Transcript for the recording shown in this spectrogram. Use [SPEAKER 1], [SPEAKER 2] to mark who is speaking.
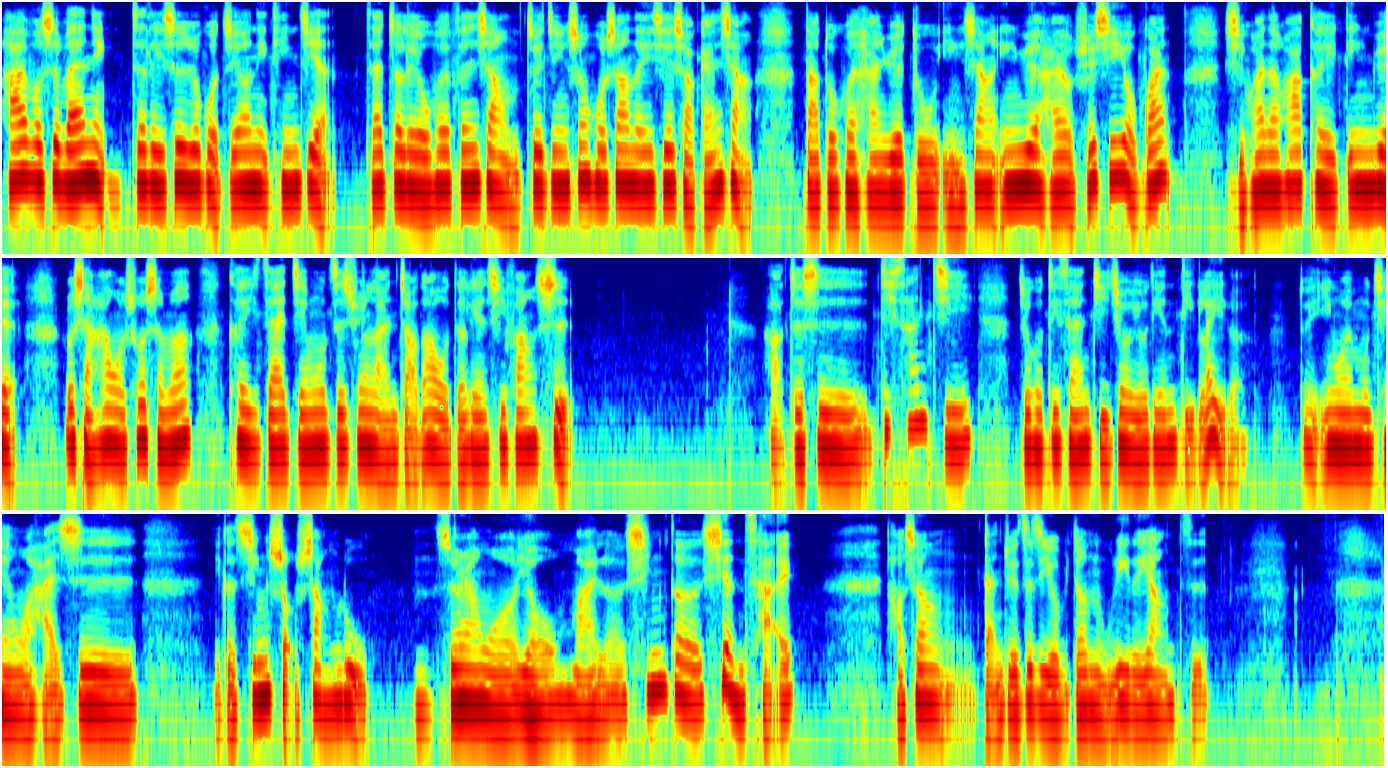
[SPEAKER 1] Hi，我是 Vanny，这里是如果只有你听见。在这里我会分享最近生活上的一些小感想，大多会和阅读、影像、音乐还有学习有关。喜欢的话可以订阅。若想和我说什么，可以在节目资讯栏找到我的联系方式。好，这是第三集，结果第三集就有点 delay 了。对，因为目前我还是一个新手上路。嗯，虽然我有买了新的线材。好像感觉自己有比较努力的样子。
